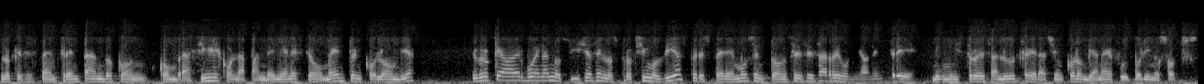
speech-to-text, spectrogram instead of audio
lo que se está enfrentando con, con Brasil, con la pandemia en este momento, en Colombia. Yo creo que va a haber buenas noticias en los próximos días, pero esperemos entonces esa reunión entre Ministro de Salud, Federación Colombiana de Fútbol y nosotros.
